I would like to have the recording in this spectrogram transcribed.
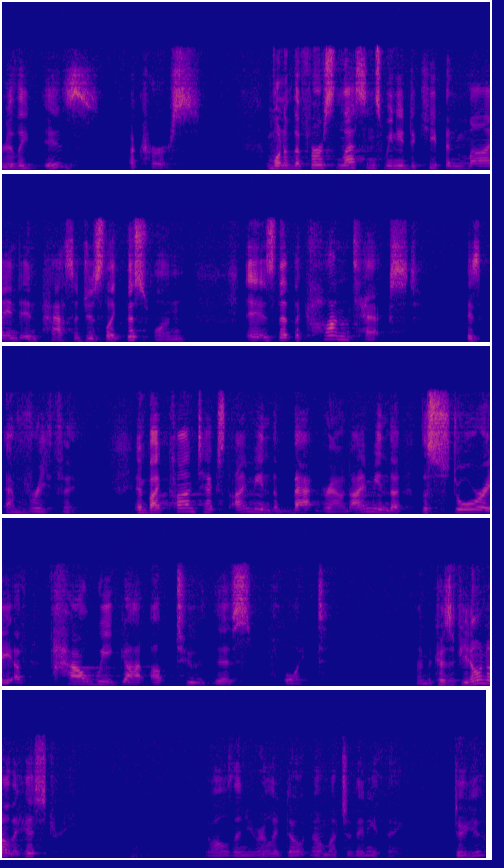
really is a curse. One of the first lessons we need to keep in mind in passages like this one is that the context is everything. And by context, I mean the background, I mean the, the story of how we got up to this point. And because if you don't know the history, well, then you really don't know much of anything, do you?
